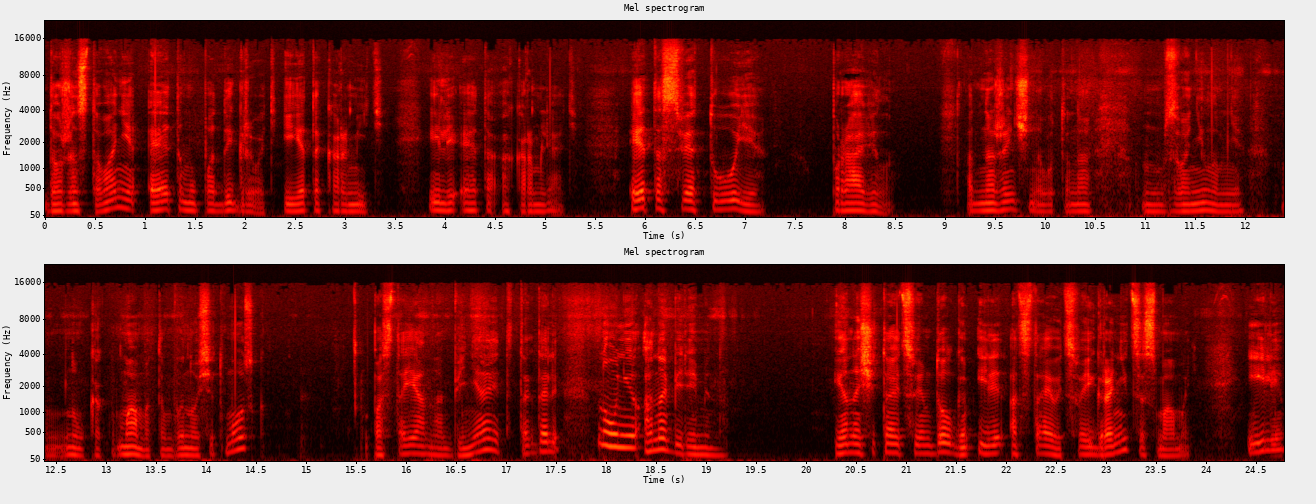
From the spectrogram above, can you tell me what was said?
долженствования этому подыгрывать и это кормить или это окормлять. Это святое правило. Одна женщина, вот она звонила мне, ну, как мама там выносит мозг, постоянно обвиняет и так далее. Но у нее она беременна. И она считает своим долгом или отстаивать свои границы с мамой, или,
